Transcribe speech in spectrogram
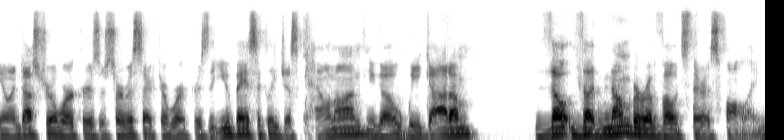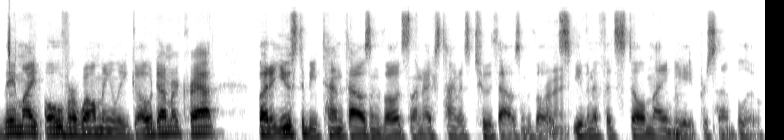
you know industrial workers or service sector workers that you basically just count on. You go we got them the, the number of votes there is falling. They might overwhelmingly go democrat but it used to be 10,000 votes the next time it's 2,000 votes right. even if it's still 98% blue.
